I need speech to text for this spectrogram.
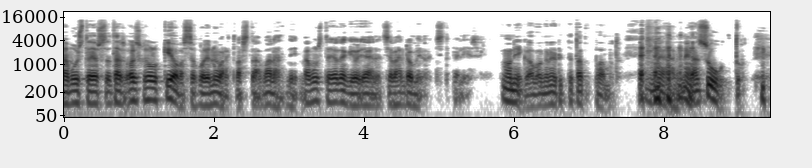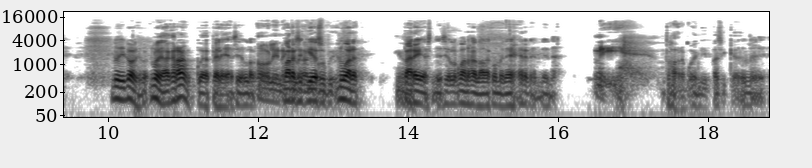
Mä muistan, jos taas, olisiko se ollut Kiovassa, kun oli nuoret vastaan vanhat, niin mä muistan jotenkin on jäänyt, että se vähän dominoitti sitä peliä siellä. No niin kauan, kun ne yritti tappaa, mutta nehän, nehän suuttu. No niin, ne oli, ne oli aika rankkoja pelejä silloin. Oli Varsinkin jos nuoret Joo. pärjäs, niin silloin vanhoilla alkoi menee hernen nenä. Niin. Mutta harvoin niin pääsi käymään. Niin.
